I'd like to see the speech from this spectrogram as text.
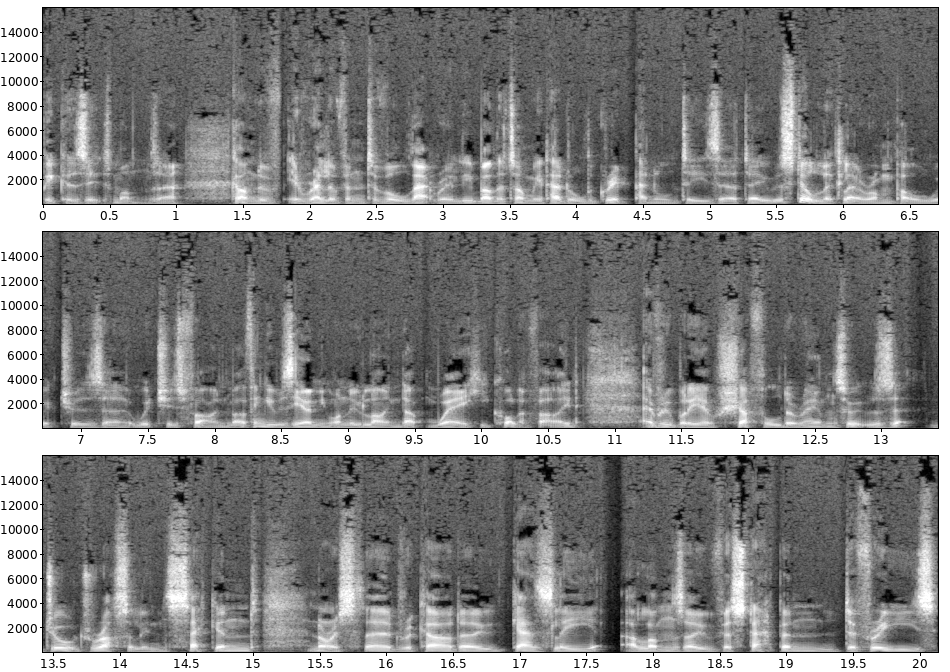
because it's Monza. Kind of irrelevant of all that really. By the time we'd had all the grid penalties, uh, it was still Leclerc on pole, which was uh, which is fine. But I think he was the only one who lined up where he qualified. Every everybody else shuffled around. So it was George Russell in second, Norris third, Ricciardo, Gasly, Alonso, Verstappen, De Vries,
